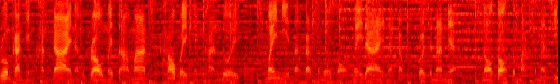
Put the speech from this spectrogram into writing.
ร่วมการแข่งขันได้นะครับเราไม่สามารถเข้าไปแข่งขันโดยไม่มีสังกัดสโมสรไม่ได้นะครับ เพราะฉะนั้นเนี่ยน้องต้องสมัครสมาชิก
